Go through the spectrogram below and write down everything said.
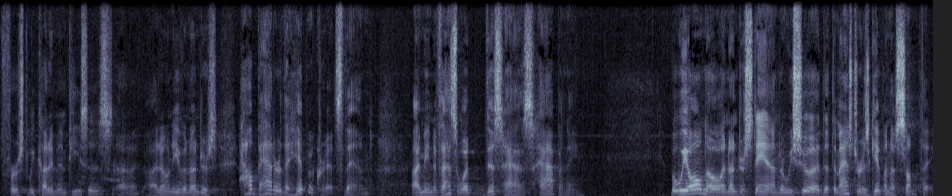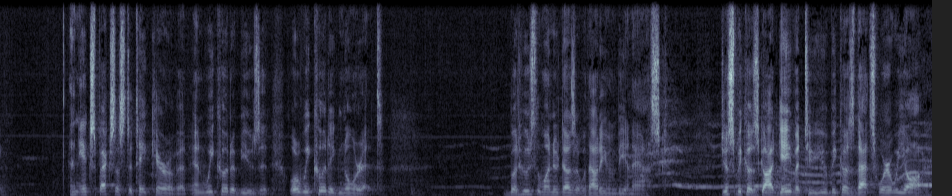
first we cut him in pieces. Uh, I don't even understand. How bad are the hypocrites then? I mean, if that's what this has happening. But we all know and understand, or we should, that the Master has given us something. And He expects us to take care of it, and we could abuse it, or we could ignore it. But who's the one who does it without even being asked? Just because God gave it to you, because that's where we are.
